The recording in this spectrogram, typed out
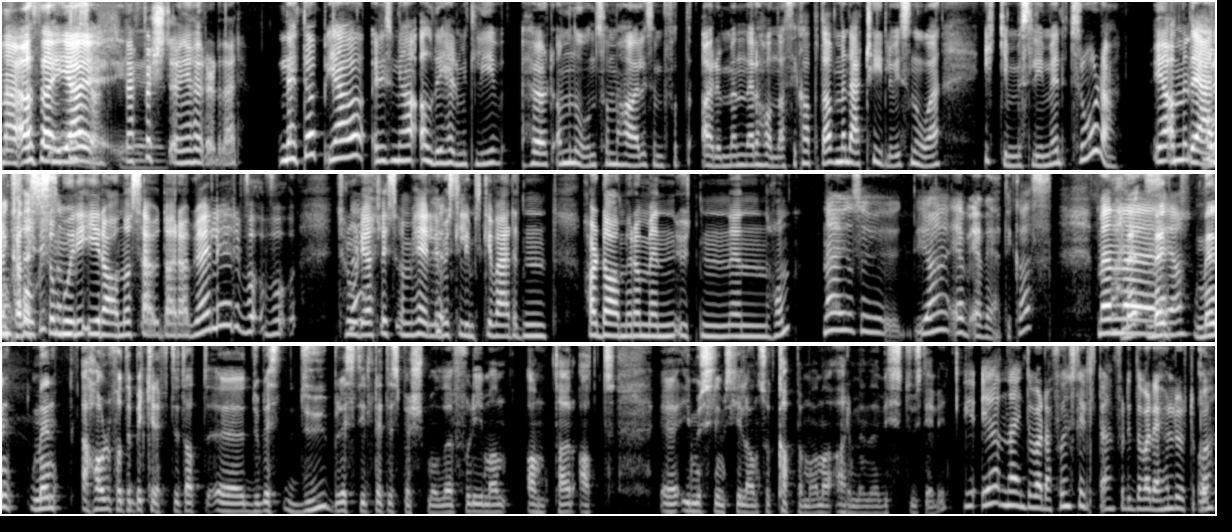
Nei, altså, jeg Det er første gang jeg hører det der. Nettopp. Jeg, liksom, jeg har aldri i hele mitt liv hørt om noen som har liksom fått armen eller hånda si kappet av, men det er tydeligvis noe ikke-muslimer tror, da. Ja, men det er om folk som som- bor i Iran og Saudi-Arabia, eller hvor, hvor, tror de at liksom hele muslimske verden har damer og menn uten en hånd? Nei, altså Ja, jeg, jeg vet ikke, ass. Men, Men, eh, men, ja. men, men har du fått det bekreftet at uh, du, ble, du ble stilt dette spørsmålet fordi man antar at i muslimske land så kapper man av armene hvis du stjeler? ja, nei, det var derfor hun stilte, fordi det var det hun lurte på.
